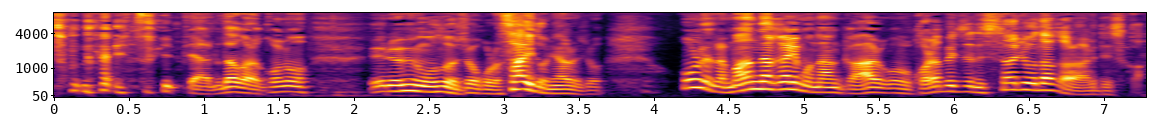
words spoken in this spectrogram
そんなについてある。だからこの LF もそうでしょ？これサイドにあるでしょ？本来なら真ん中にもなんかある。これは別にスタジオだからあれですか？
